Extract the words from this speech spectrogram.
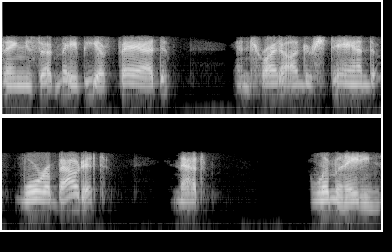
things that may be a fad and try to understand more about it. And that eliminating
